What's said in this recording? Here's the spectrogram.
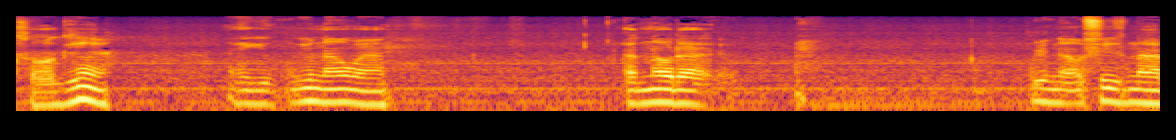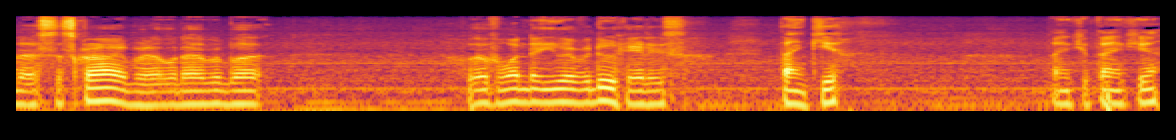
so again, and you you know, and I know that you know she's not a subscriber or whatever, but if one day you ever do hear this, thank you, thank you, thank you.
